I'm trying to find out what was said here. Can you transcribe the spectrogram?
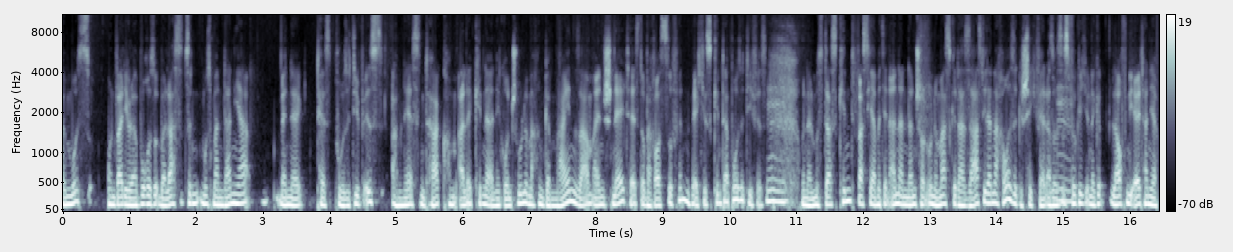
äh, muss und weil die Labore so überlastet sind, muss man dann ja, wenn der Test positiv ist, am nächsten Tag kommen alle Kinder in die Grundschule, machen gemeinsam einen Schnelltest, um herauszufinden, welches Kind da positiv ist. Mhm. Und dann muss das Kind, was ja mit den anderen dann schon ohne Maske da saß, wieder nach Hause geschickt werden. Also es mhm. ist wirklich, und da gibt, laufen die Eltern ja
